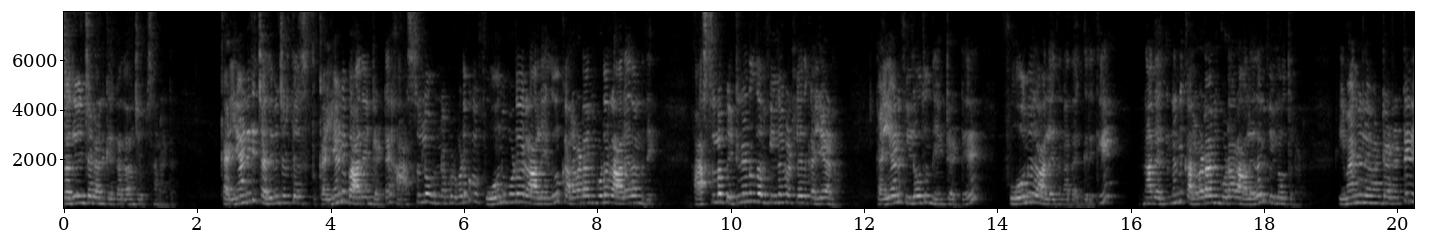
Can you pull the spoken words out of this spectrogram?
చదివించడానికే కదా అని చెప్తానంట కళ్యాణికి చదివించడం తెలుస్తుంది. కళ్యాణి బాధ ఏంటంటే హాస్టల్లో ఉన్నప్పుడు కూడా ఒక ఫోన్ కూడా రాలేదు కలవడానికి కూడా రాలేదన్నది హాస్టల్లో పెట్టినందుకు తను ఫీల్ అవ్వట్లేదు కళ్యాణ్. కళ్యాణ్ ఫీల్ అవుతుంది ఏంటంటే ఫోన్ రాలేదు నా దగ్గరికి. నా దగ్గర నన్ను కలవడానికి కూడా రాలేదని ఫీల్ అవుతున్నాడు. ఇమాన్యుల్ ఏమంటాడంటే నీ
